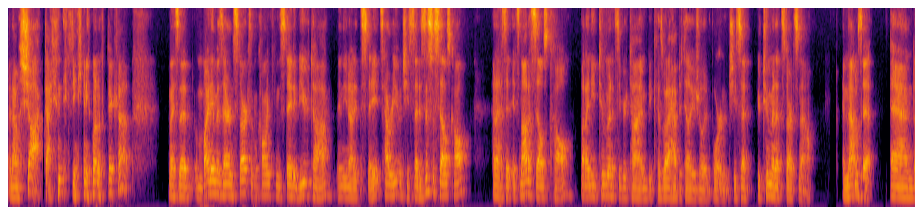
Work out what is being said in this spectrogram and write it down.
And I was shocked. I didn't think anyone would pick up. And I said, My name is Aaron Starks. I'm calling from the state of Utah in the United States. How are you? And she said, Is this a sales call? And I said, It's not a sales call, but I need two minutes of your time because what I have to tell you is really important. She said, Your two minutes starts now. And that was it. And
